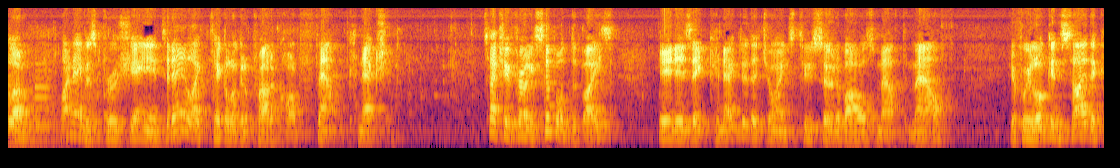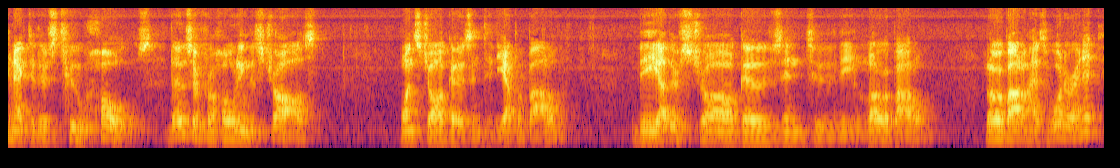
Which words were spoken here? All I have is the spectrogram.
Hello, my name is Bruce Yeany, and today I'd like to take a look at a product called Fountain Connection. It's actually a fairly simple device. It is a connector that joins two soda bottles mouth to mouth. If we look inside the connector, there's two holes. Those are for holding the straws. One straw goes into the upper bottle. The other straw goes into the lower bottle. Lower bottle has water in it.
